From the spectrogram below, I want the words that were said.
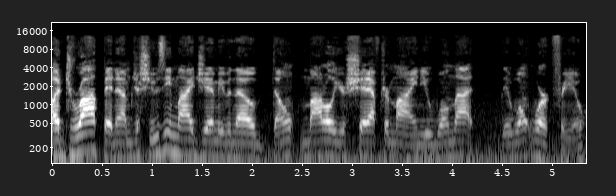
A drop in, I'm just using my gym, even though don't model your shit after mine. You will not, it won't work for you.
